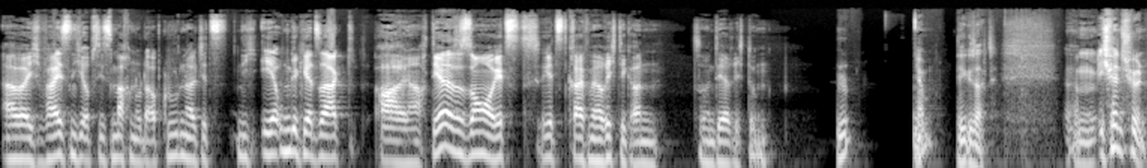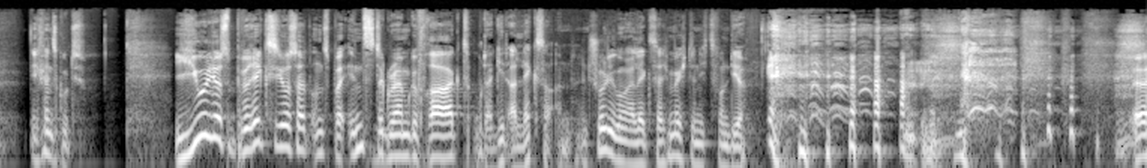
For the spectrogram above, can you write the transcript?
Aber ich weiß nicht, ob sie es machen oder ob Gruden halt jetzt nicht eher umgekehrt sagt, ah, nach der Saison, jetzt, jetzt greifen wir richtig an. So in der Richtung. Ja, wie gesagt. Ähm, ich fände es schön. Ich fände es gut. Julius Brixius hat uns bei Instagram gefragt. Oh, da geht Alexa an. Entschuldigung, Alexa, ich möchte nichts von dir. äh,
